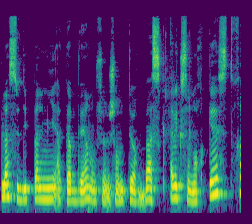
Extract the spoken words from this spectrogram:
place des Palmiers à Cap-Vert, donc c'est un chanteur basque avec son orchestre.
